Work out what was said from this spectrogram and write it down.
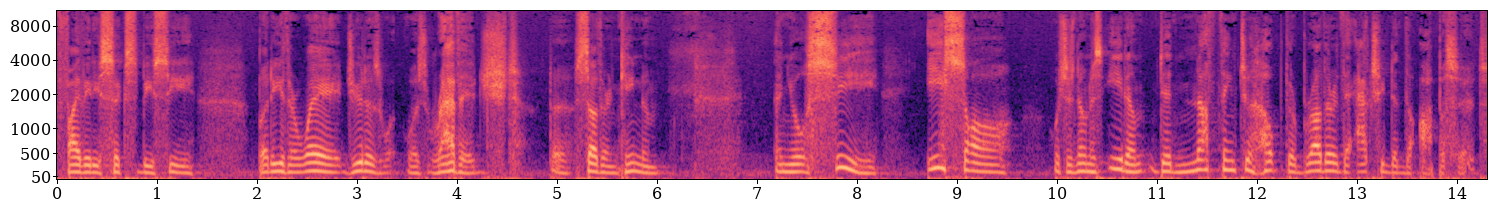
586 BC. But either way, Judah was ravaged, the southern kingdom. And you'll see Esau, which is known as Edom, did nothing to help their brother. They actually did the opposite.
